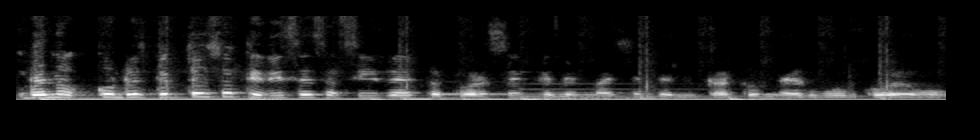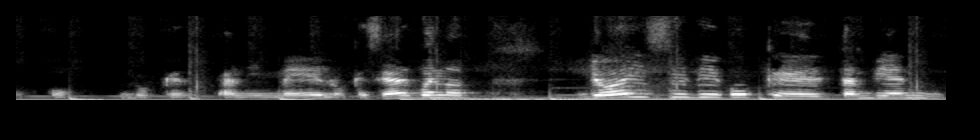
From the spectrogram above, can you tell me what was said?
Bueno, con respecto a eso que dices así de tatuarse que la imagen del Cartoon Network o, lo que anime, lo que sea, bueno, yo ahí sí digo que también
